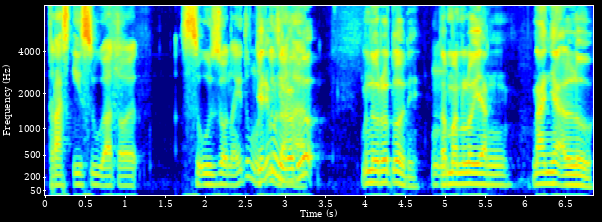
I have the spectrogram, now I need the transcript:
trust isu atau seuzon nah itu menurut Jadi menurut jahat. lu, menurut lu nih, teman lu yang nanya lu,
